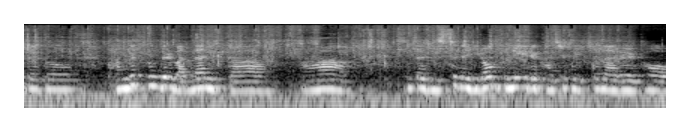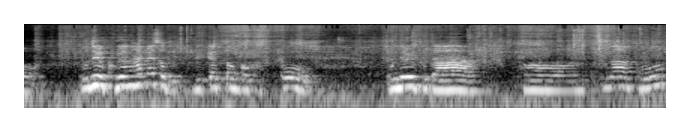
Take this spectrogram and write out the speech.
그래도 관객분들 만나니까 아 진짜 리스트는 이런 분위기를 가지고 있구나를 더 오늘 공연하면서 느- 느꼈던 것 같고 오늘보다 더 진하고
